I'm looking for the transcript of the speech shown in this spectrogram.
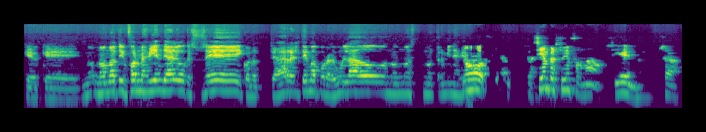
que, que no, no, te informes bien de algo que sucede y cuando te agarra el tema por algún lado no, no, no termines bien. No, siempre, estoy informado, siempre. O sea,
